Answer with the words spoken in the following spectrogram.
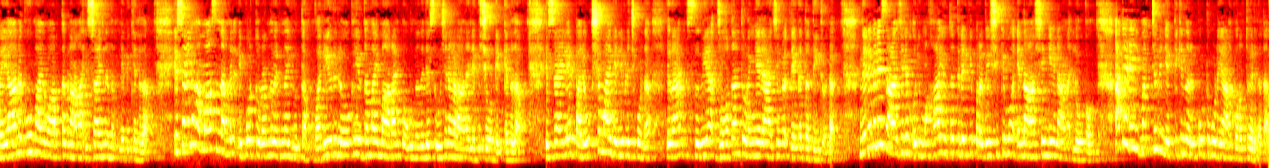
ഭയാനകവുമായ വാർത്തകളാണ് ഇസ്രായേലിൽ നിന്നും ലഭിക്കുന്നത്. ഇസ്രായേൽ ഹമാസും തമ്മിൽ ഇപ്പോൾ തുടർന്നു വരുന്ന യുദ്ധം വലിയൊരു ലോകയുദ്ധമായി മാറാൻ പോകുന്നതിന്റെ സൂചനകളാണ് ലഭിച്ചുകൊണ്ടിരിക്കുന്നത്. ഇസ്രായേലിനെ പരോക്ഷമായി വെല്ലുവിളിച്ചുകൊണ്ട് ഇറാൻ സിറിയ ജോർദാൻ തുടങ്ങിയ രാജ്യങ്ങൾ രംഗത്തെത്തിയിട്ടുണ്ട്. നിലവിലെ സാഹചര്യം ഒരു മഹായുദ്ധത്തിലേക്ക് പ്രവേശിക്കുമോ എന്ന ആശങ്കയിലാണ് ലോകം. അതിനിടയിൽ മറ്റൊരു ഞെട്ടിക്കുന്ന റിപ്പോർട്ട് കൂടിയാണ് പുറത്തുവരുന്നത്.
